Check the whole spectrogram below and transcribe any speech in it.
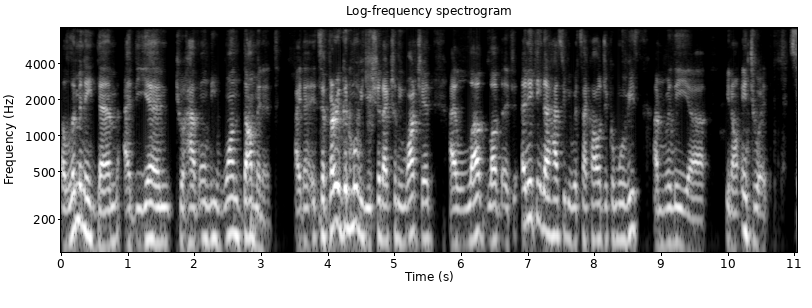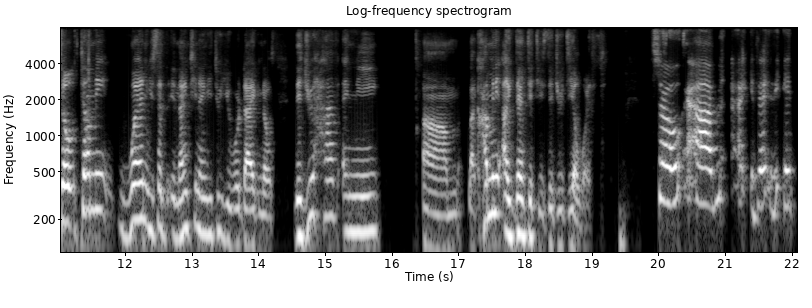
eliminate them at the end to have only one dominant identity. It's a very good movie. You should actually watch it. I love, love it. anything that has to do with psychological movies. I'm really, uh, you know, into it. So tell me when you said in 1992 you were diagnosed, did you have any, um, like how many identities did you deal with? So um, it, it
